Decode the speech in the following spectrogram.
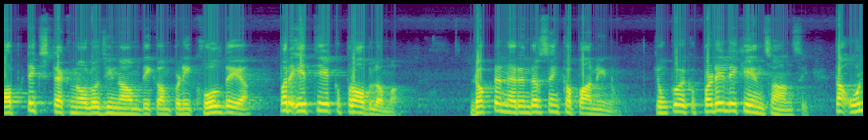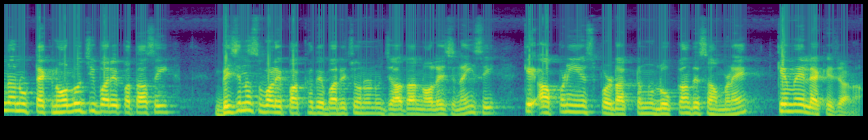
ਆਪਟਿਕਸ ਟੈਕਨੋਲੋਜੀ ਨਾਮ ਦੀ ਕੰਪਨੀ ਖੋਲਦੇ ਆ, ਪਰ ਇੱਥੇ ਇੱਕ ਪ੍ਰੋਬਲਮ ਆ। ਡਾਕਟਰ ਨਰਿੰਦਰ ਸਿੰਘ ਕਪਾਨੀ ਨੂੰ, ਕਿਉਂਕਿ ਉਹ ਇੱਕ ਪੜ੍ਹੇ ਲਿਖੇ ਇਨਸਾਨ ਸੀ, ਤਾਂ ਉਹਨਾਂ ਨੂੰ ਟੈਕਨੋਲੋਜੀ ਬਾਰੇ ਪਤਾ ਸੀ। ਬਿਜ਼ਨਸ ਵਾਲੇ ਪੱਖ ਦੇ ਬਾਰੇ ਚ ਉਹਨਾਂ ਨੂੰ ਜ਼ਿਆਦਾ ਨੌਲੇਜ ਨਹੀਂ ਸੀ ਕਿ ਆਪਣੀ ਇਸ ਪ੍ਰੋਡਕਟ ਨੂੰ ਲੋਕਾਂ ਦੇ ਸਾਹਮਣੇ ਕਿਵੇਂ ਲੈ ਕੇ ਜਾਣਾ।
